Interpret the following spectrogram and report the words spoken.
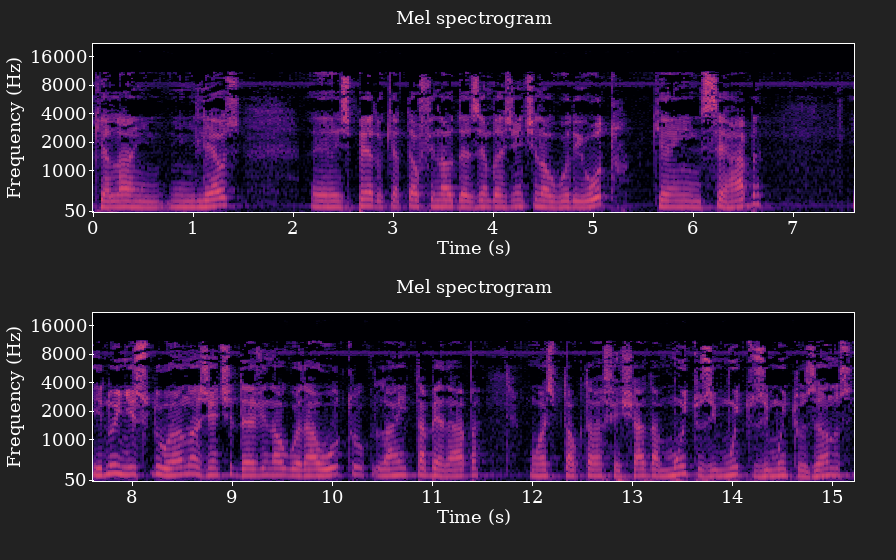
que é lá em, em Ilhéus. É, espero que até o final de dezembro a gente inaugure outro, que é em Ceabra. E no início do ano a gente deve inaugurar outro lá em Itaberaba, um hospital que estava fechado há muitos e muitos e muitos anos.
